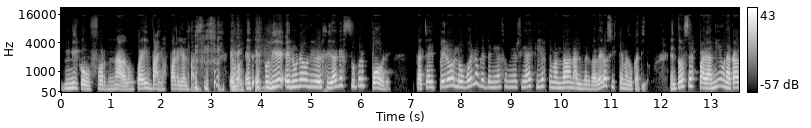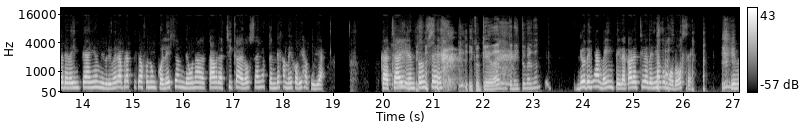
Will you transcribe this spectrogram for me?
Ni confort, nada, con cuál hay baños para ir al baño. Es estudié en una universidad que es súper pobre, ¿cachai? Pero lo bueno que tenía esa universidad es que ellos te mandaban al verdadero sistema educativo. Entonces, para mí, una cabra de 20 años, mi primera práctica fue en un colegio donde una cabra chica de 12 años, pendeja, me dijo vieja culiá. ¿Cachai? Entonces, ¿Y con qué edad tenéis tú, perdón? yo tenía 20 y la cabra chica tenía como 12. Y me,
